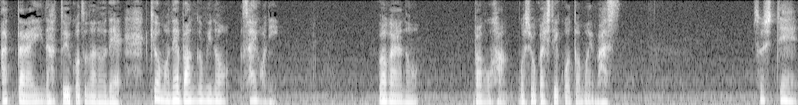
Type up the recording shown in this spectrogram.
ーあったらいいなということなので今日もね番組の最後に我が家の晩ご飯ご紹介していこうと思います。そして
